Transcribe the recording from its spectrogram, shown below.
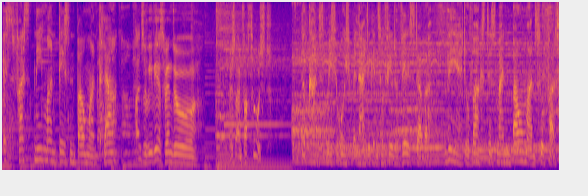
Es fasst niemand diesen Baum an, klar? Also, wie wär's, wenn du es einfach tust? Du kannst mich ruhig beleidigen, so viel du willst, aber wehe, du wagst es, meinen Baum anzufassen.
